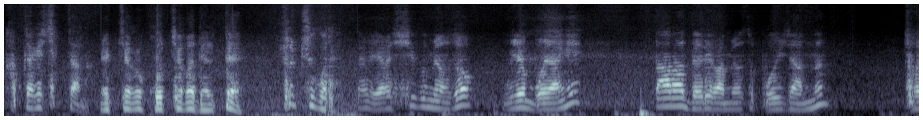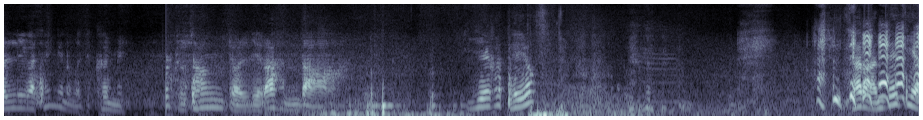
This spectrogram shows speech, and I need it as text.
갑자기 식잖아. 액체가 고체가 될 때 수축을 해. 얘가 식으면서 위에 모양이 따라 내려가면서 보이지 않는 전리가 생기는 거지, 금이. 주상 전리라 한다. 이해가 돼요? 잘 안 되지요?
